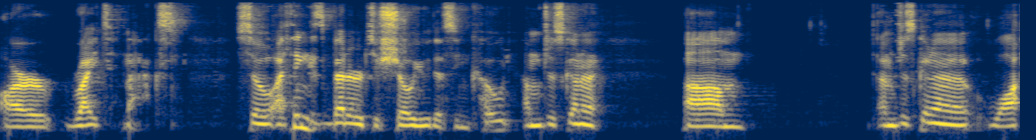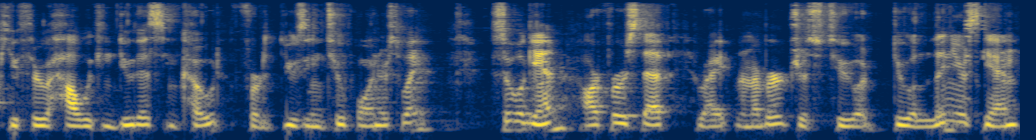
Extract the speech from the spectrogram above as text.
our right max. So I think it's better to show you this in code. I'm just to um, I'm just to walk you through how we can do this in code for using two pointers way. So again, our first step, right, remember just to do a linear scan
